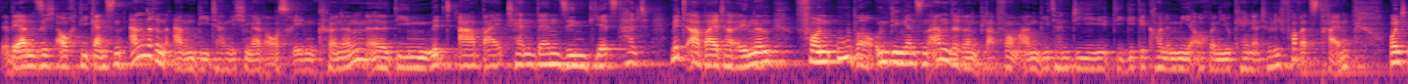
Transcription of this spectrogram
werden sich auch die ganzen anderen Anbieter nicht mehr rausreden können. Äh, die Mitarbeitenden sind jetzt halt MitarbeiterInnen von Uber und den ganzen anderen Plattformanbietern, die die Gig Economy auch in UK natürlich vorwärts treiben. Und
